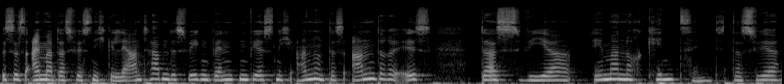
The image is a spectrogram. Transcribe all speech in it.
ist es einmal, dass wir es nicht gelernt haben, deswegen wenden wir es nicht an. Und das andere ist, dass wir immer noch Kind sind, dass wir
